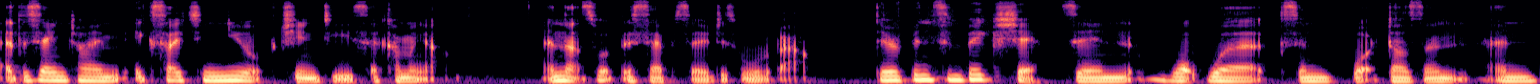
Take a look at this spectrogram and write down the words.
At the same time, exciting new opportunities are coming up. And that's what this episode is all about. There have been some big shifts in what works and what doesn't, and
